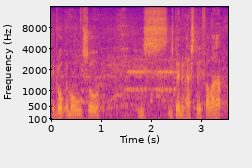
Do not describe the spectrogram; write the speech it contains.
he broke the mould, so he's, he's down in history for that.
